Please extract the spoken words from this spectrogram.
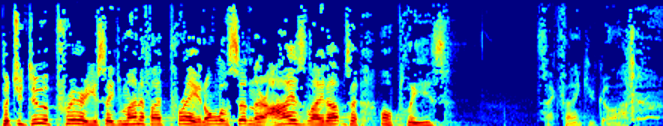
But you do a prayer. You say, Do you mind if I pray? And all of a sudden their eyes light up and say, Oh, please. It's like, Thank you, God.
